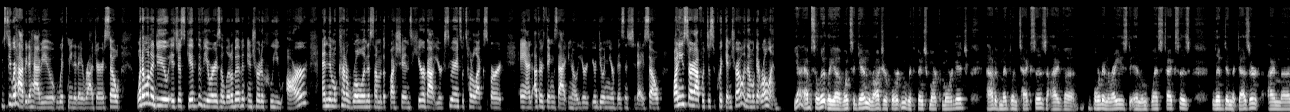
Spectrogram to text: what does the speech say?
i'm super happy to have you with me today rodger so what i want to do is just give the viewers a little bit of an intro to who you are and then we'll kind of roll into some of the questions hear about your experience with total expert and other things that you know you're you're doing in your business today. So why don't you start off with just a quick intro and then we'll get rolling. Yeah, absolutely. Uh, once again, Rodger Horton with Benchmark Mortgage out of Midland, Texas. I've uh, born and raised in West Texas, lived in the desert. I'm uh,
